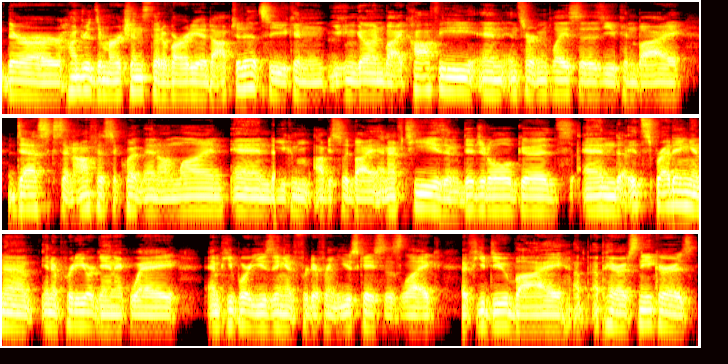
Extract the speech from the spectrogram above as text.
There are hundreds of merchants that have already adopted it. So you can you can go and buy coffee in, in certain places. You can buy desks and office equipment online and you can obviously buy NFTs and digital goods and it's spreading in a in a pretty organic way and people are using it for different use cases like if you do buy a, a pair of sneakers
